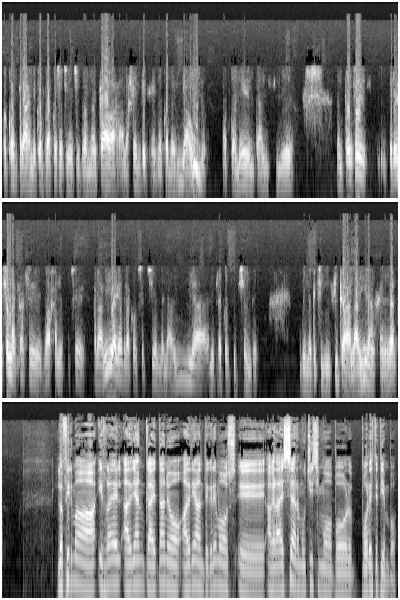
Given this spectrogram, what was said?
o compra, le compra cosas en el supermercado a la gente que no comería uno, la polenta y fideos. Entonces, pero eso en la clase baja no sucede. Para mí hay otra concepción de la vida, hay otra concepción de, de lo que significa la vida en general. Lo firma Israel Adrián Caetano. Adrián, te queremos eh, agradecer muchísimo por, por este tiempo.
